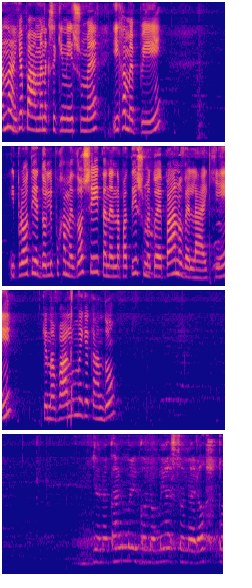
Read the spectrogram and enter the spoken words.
Άννα, για πάμε να ξεκινήσουμε. Είχαμε πει, η πρώτη εντολή που είχαμε δώσει ήταν να πατήσουμε το επάνω βελάκι και να βάλουμε για κάτω. Για να κάνουμε οικονομία στο νερό, ποτίζουμε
